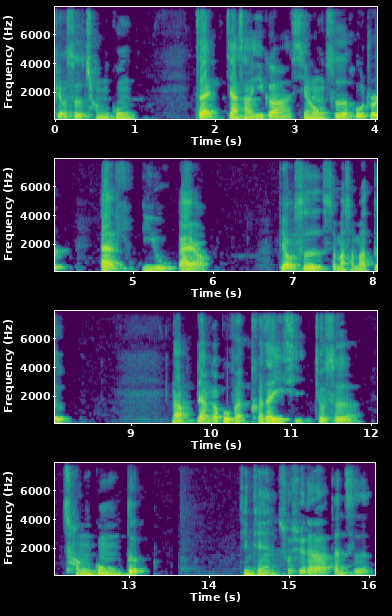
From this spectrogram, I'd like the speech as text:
表示成功。再加上一个形容词后缀 f u l，表示什么什么的，那两个部分合在一起就是成功的。今天所学的单词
